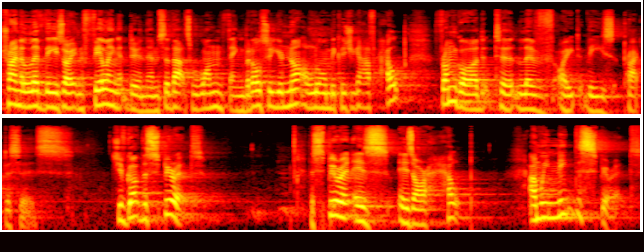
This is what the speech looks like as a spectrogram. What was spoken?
trying to live these out and failing at doing them. So that's one thing. But also, you're not alone because you have help from God to live out these practices. So you've got the Spirit. The Spirit is, is our help. And we need the Spirit.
